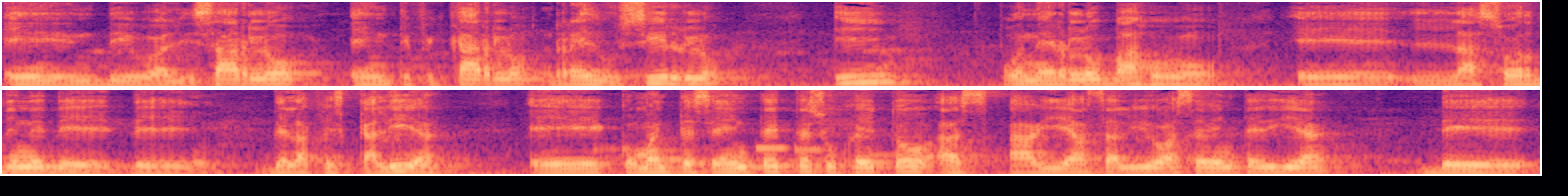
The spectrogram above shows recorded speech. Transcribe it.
individualizarlo, identificarlo, reducirlo y ponerlo bajo eh, las órdenes de, la Fiscalía. Eh, como antecedente, este sujeto había salido hace 20 días de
